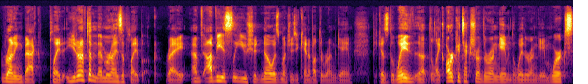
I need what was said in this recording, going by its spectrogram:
running back play. You don't have to memorize a playbook, right? Obviously, you should know as much as you can about the run game because the way the, the, like architecture of the run game and the way the run game works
